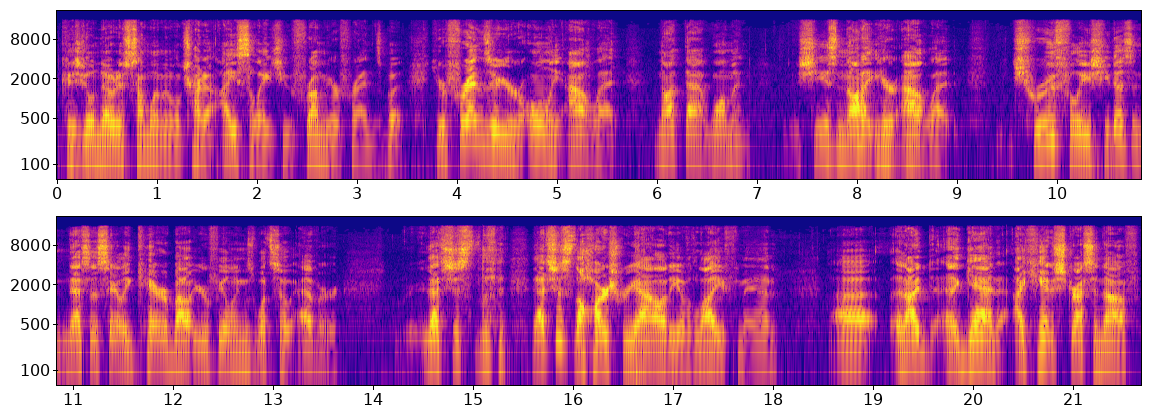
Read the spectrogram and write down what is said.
Because you'll notice some women will try to isolate you from your friends but your friends are your only outlet not that woman. She's not your outlet. Truthfully she doesn't necessarily care about your feelings whatsoever. That's just the that's just the harsh reality of life man uh, and I again, I can't stress enough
